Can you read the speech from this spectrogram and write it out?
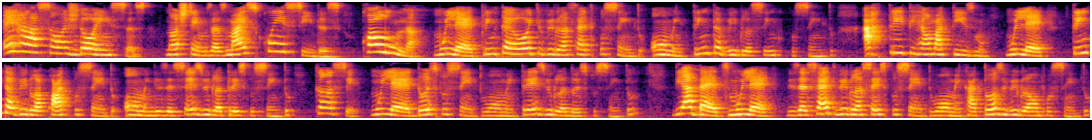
Em relação às doenças, nós temos as mais conhecidas. Coluna, mulher 38,7%, homem 30,5%. Artrite e reumatismo, mulher 30,4%, homem 16,3%. Câncer, mulher 2%, homem 3,2%. Diabetes, mulher 17,6%, homem 14,1%.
